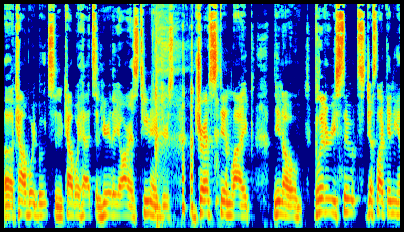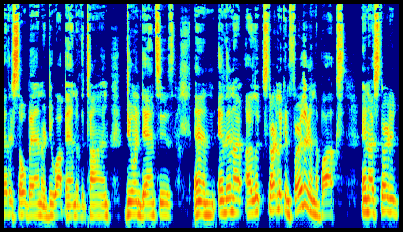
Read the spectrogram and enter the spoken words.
uh, cowboy boots and cowboy hats, and here they are as teenagers dressed in like you know glittery suits, just like any other soul band or doo wop band of the time, doing dances, and and then I, I look start looking further in the box, and I started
